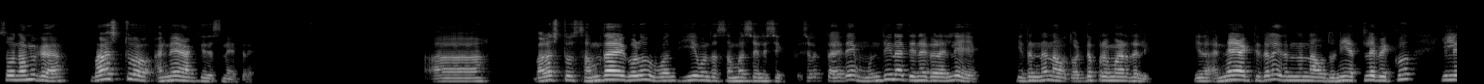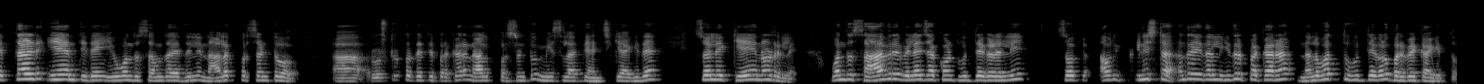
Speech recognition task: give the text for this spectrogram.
ಸೊ ನಮ್ಗ ಬಹಳಷ್ಟು ಅನ್ಯಾಯ ಆಗ್ತಿದೆ ಸ್ನೇಹಿತರೆ. ಆ, ಬಹಳಷ್ಟು ಸಮುದಾಯಗಳು ಒಂದ್, ಈ ಒಂದು ಸಮಸ್ಯೆಯಲ್ಲಿ ಸಿಕ್ ಸಿಲುಕ್ತಾ ಇದೆ. ಮುಂದಿನ ದಿನಗಳಲ್ಲಿ ಇದನ್ನ ನಾವು ದೊಡ್ಡ ಪ್ರಮಾಣದಲ್ಲಿ, ಇದು ಅನ್ಯಾಯ ಆಗ್ತಿದೆಲ್ಲ ಇದನ್ನ ನಾವು ಧ್ವನಿ ಎತ್ತಲೇಬೇಕು. ಇಲ್ಲಿ ಥರ್ಡ್ ಎ ಅಂತಿದೆ. ಈ ಒಂದು ಸಮುದಾಯದಲ್ಲಿ ನಾಲ್ಕು ಪರ್ಸೆಂಟ್ ರೋಸ್ಟರ್ ಪದ್ಧತಿ ಪ್ರಕಾರ ನಾಲ್ಕು ಪರ್ಸೆಂಟ್ ಮೀಸಲಾತಿ ಹಂಚಿಕೆ ಆಗಿದೆ. ಸೊ ಇಲ್ಲಿ ಕೆ ನೋಡ್ರಿ ಇಲ್ಲಿ, ಒಂದು ಸಾವಿರ ವಿಲೇಜ್ ಅಕೌಂಟ್ ಹುದ್ದೆಗಳಲ್ಲಿ ಸೊ ಅವ್ರಿಗೆ ಕನಿಷ್ಠ, ಅಂದ್ರೆ ಇದರಲ್ಲಿ, ಇದ್ರ ಪ್ರಕಾರ ನಲವತ್ತು ಹುದ್ದೆಗಳು ಬರಬೇಕಾಗಿತ್ತು.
